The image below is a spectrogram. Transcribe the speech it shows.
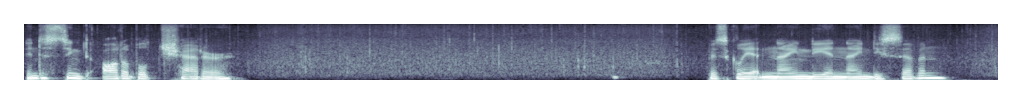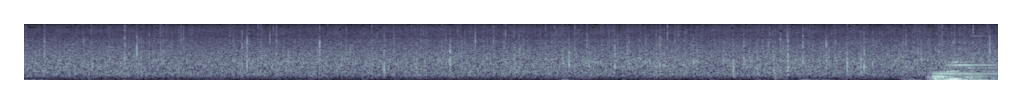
indistinct audible chatter. Basically at 90 and 97. Thank you.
